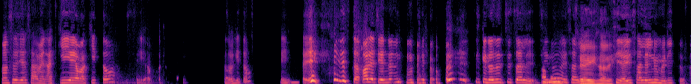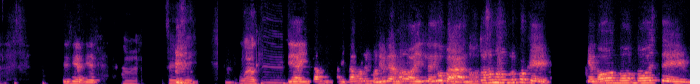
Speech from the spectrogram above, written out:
Entonces ya saben, aquí abajito, sí, ab- abajito, sí, está apareciendo el número. Es que no sé si sale, sí, no, ahí sí, sale. ahí sale. Sí, ahí sale el numerito. sí, sí, así es. Sí, sí. Wow. Sí, ahí estamos, ahí estamos disponibles, hermano. Ahí le digo, para nosotros somos un grupo que, que no, no, no, este,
